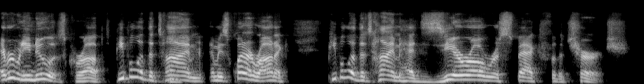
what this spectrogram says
Everybody knew it was corrupt. People at the time, I mean, it's quite ironic. People at the time had zero respect for the church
